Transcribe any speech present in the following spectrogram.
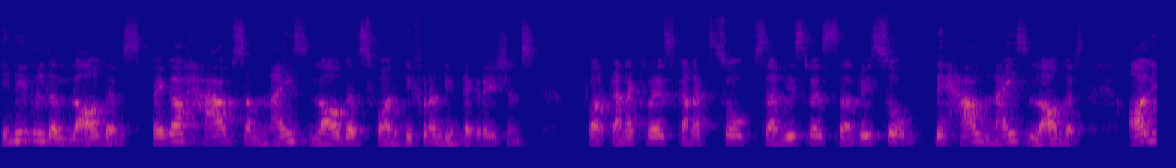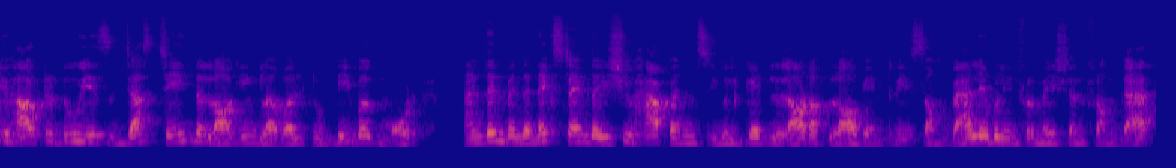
enable the loggers. Pega have some nice loggers for different integrations. For connect REST, connect SOAP, service REST, service SOAP, they have nice loggers. All you have to do is just change the logging level to debug mode and then when the next time the issue happens you will get a lot of log entries some valuable information from that.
